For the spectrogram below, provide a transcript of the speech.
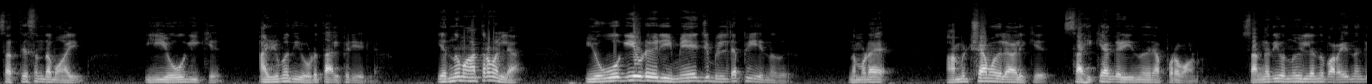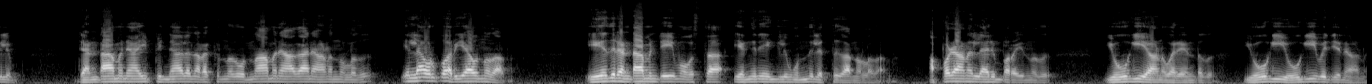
സത്യസന്ധമായും ഈ യോഗിക്ക് അഴിമതിയോട് താല്പര്യമില്ല. എന്ന് മാത്രമല്ല യോഗിയുടെ ഒരു ഇമേജ് ബിൽഡപ്പ് ചെയ്യുന്നത് നമ്മുടെ അമിത്ഷാ മുതലാളിക്ക് സഹിക്കാൻ കഴിയുന്നതിനപ്പുറമാണ്. സംഗതിയൊന്നുമില്ലെന്ന് പറയുന്നെങ്കിലും രണ്ടാമനായി പിന്നാലെ നടക്കുന്നത് ഒന്നാമനാകാനാണെന്നുള്ളത് എല്ലാവർക്കും അറിയാവുന്നതാണ്. ഏത് രണ്ടാമന്റെയും അവസ്ഥ എങ്ങനെയെങ്കിലും ഒന്നിലെത്തുക എന്നുള്ളതാണ്. അപ്പോഴാണ് എല്ലാവരും പറയുന്നത് യോഗിയാണ് വരേണ്ടത്. യോഗി യോഗി വര്യനാണ്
